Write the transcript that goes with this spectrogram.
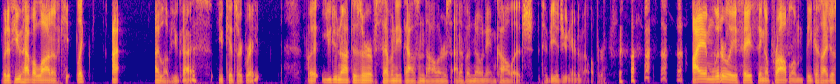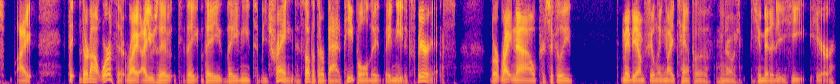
But if you have a lot of ki- like, I I love you guys, you kids are great, but you do not deserve seventy thousand dollars out of a no name college to be a junior developer. I am literally facing a problem because I just I they're not worth it, right? I usually they they they need to be trained. It's not that they're bad people; they they need experience. But right now, particularly maybe I'm feeling my Tampa, you know, humidity heat here.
